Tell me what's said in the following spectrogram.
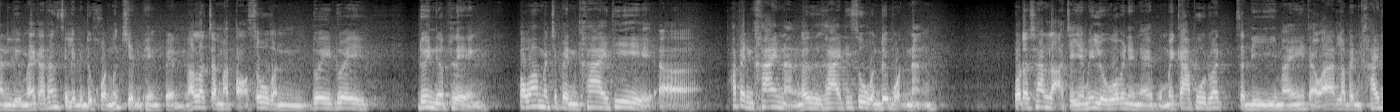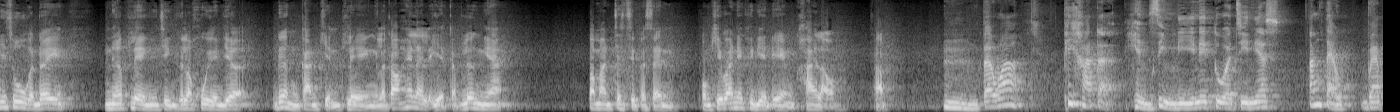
นหรือแม้กระทั่งศิลปินทุกคนต้องเขียนเพลงเป็น แล้วเราจะมาต่อสู้กันด้วยด้วยด้วยเนื้อเพลง เพราะว่ามันจะเป็นค่ายที่ ถ้าเป็นค่ายหนังก็คือค่ายที่สู้กันด้วยบทหนังproduction เราอาจจะยังไม่รู้ว่าเป็นยังไง ผมไม่กล้าพูดว่าจะดีไหม แต่ว่าเราเป็นค่ายที่สู้กันด้วยเนื้อเพลงจริงๆ คือเราคุยกันเยอะเรื่องของการเขียนเพลง แล้วก็ให้รายละเอียดกับเรื่องเนี้ยประมาณ 70%ผมคิดว่านี่คือ DNA ของค่ายเราครับ อืมแปลว่าพี่คัทอะเห็นสิ่งนี้ในตัว Genius ตั้งแต่แว็บ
